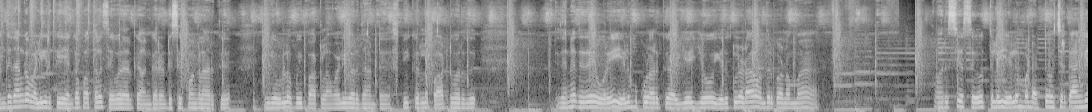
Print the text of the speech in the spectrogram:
எங்கே தாங்க வழி இருக்குது எங்கே பார்த்தாலும் செவராக இருக்குது அங்கே ரெண்டு சிற்பங்களாக இருக்குது இங்கே உள்ளே போய் பார்க்கலாம் வழி வருதான்ட்டு. ஸ்பீக்கரில் பாட்டு வருது. இது என்னது இது? ஒரே எலும்பு கூட இருக்குது ஐயையோ எதுக்குள்ளடா வந்திருக்கோம் நம்ம? வரிசையாக செவுத்துல எலும்பை நட்டு வச்சுருக்காங்க.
